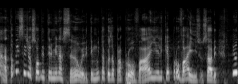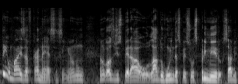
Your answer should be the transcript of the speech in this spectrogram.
ah, talvez seja só determinação, ele tem muita coisa para provar e ele quer provar isso, sabe? Eu tenho mais a ficar nessa, assim, eu não, eu não gosto de esperar o lado ruim das pessoas primeiro, sabe?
